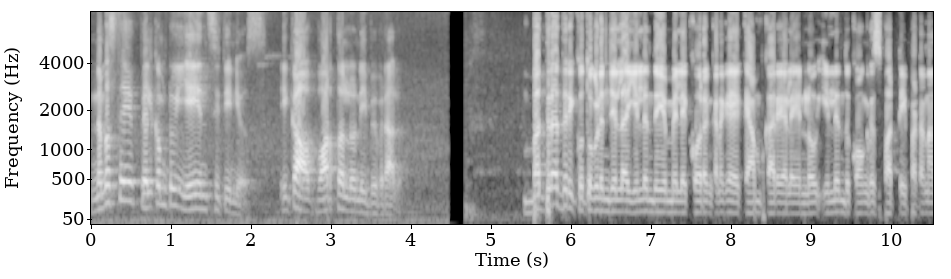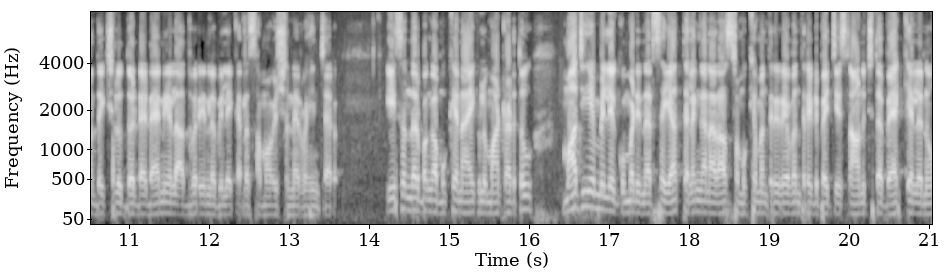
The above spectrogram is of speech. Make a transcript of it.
నమస్తే వెల్కమ్ టు ఏఎన్సిటీ న్యూస్. ఇక వార్తల్లోని వివరాలు. భద్రాద్రి కొత్తగూడెం జిల్లా ఇల్లెందు ఎమ్మెల్యే కోరం కనకయ్య క్యాంప్ కార్యాలయంలో ఇల్లెందు కాంగ్రెస్ పార్టీ పట్టణాధ్యక్షులు దొడ్డ డానియల్ ఆధ్వర్యంలో విలేకరుల సమావేశం నిర్వహించారు. ఈ సందర్భంగా ముఖ్య నాయకులు మాట్లాడుతూ మాజీ ఎమ్మెల్యే గుమ్మడి నర్సయ్య తెలంగాణ రాష్ట్ర ముఖ్యమంత్రి రేవంత్ రెడ్డిపై చేసిన అనుచిత వ్యాఖ్యలను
